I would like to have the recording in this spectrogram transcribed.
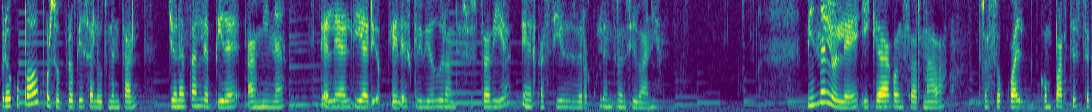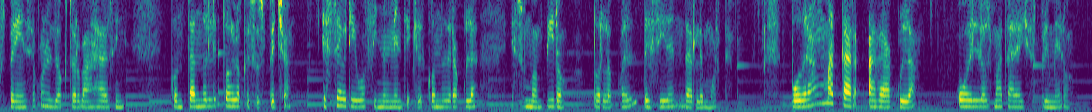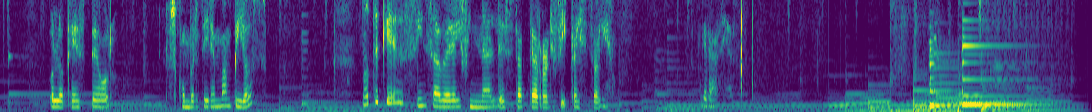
Preocupado por su propia salud mental, Jonathan le pide a Mina que lea el diario que él escribió durante su estadía en el castillo de Drácula en Transilvania. Mina lo lee y queda consternada, tras lo cual comparte esta experiencia con el doctor Van Helsing, contándole todo lo que sospecha. Este averigua finalmente que el conde Drácula es un vampiro, por lo cual deciden darle muerte. ¿Podrán matar a Drácula o él los matará ellos primero? O lo que es peor, ¿los convertirá en vampiros? No te quedes sin saber el final de esta terrorífica historia. Gracias.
